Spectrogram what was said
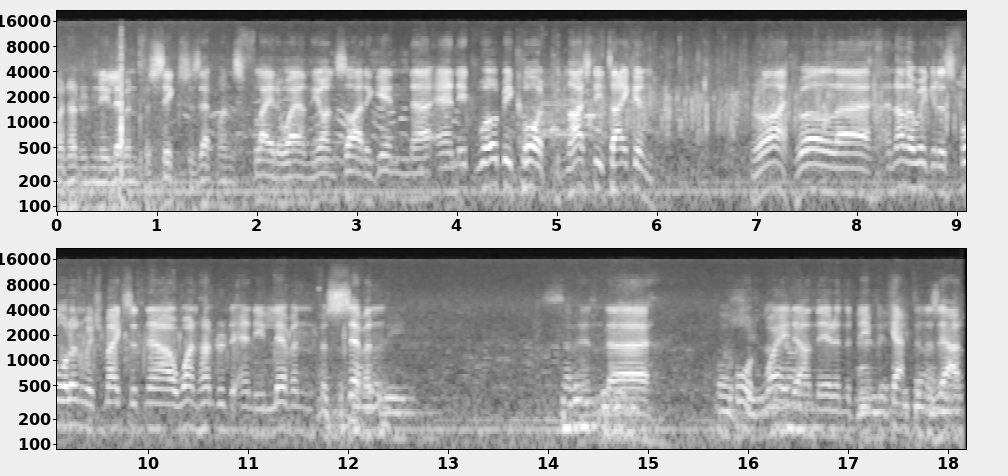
111 for six as that one's flayed away on the onside again uh, and it will be caught. Nicely taken. Right, well, uh, another wicket has fallen, which makes it now 111 for seven. And caught way down there in the deep. The captain is out.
